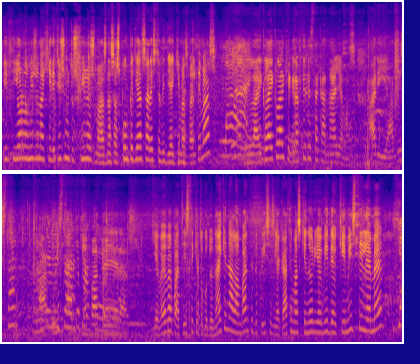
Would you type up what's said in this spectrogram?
ήρθε η ώρα νομίζω να χαιρετήσουμε τους φίλους μας. Να σας πούμε παιδιά, σας αρέσει το βιντεάκι μας, βάλτε μας. Like. Like, like, like και γραφτείτε στα κανάλια μας. Αριάδη Σταρ, Άρτεμι Σταρ και Πατέρας. Και βέβαια πατήστε και το κοντονάκι να λαμβάνετε ειδοποιήσεις για κάθε μας καινούριο βίντεο. Και εμείς τι λέμε; Γεια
